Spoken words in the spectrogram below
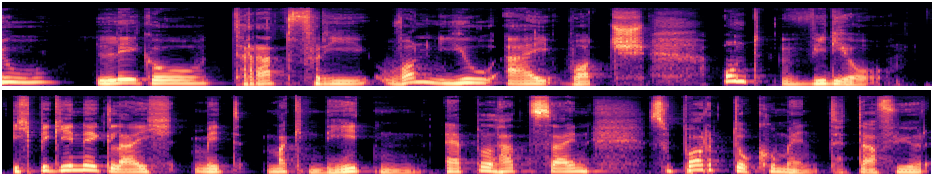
U, Lego, Tradfree, One UI Watch und Video. Ich beginne gleich mit Magneten. Apple hat sein Support-Dokument dafür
